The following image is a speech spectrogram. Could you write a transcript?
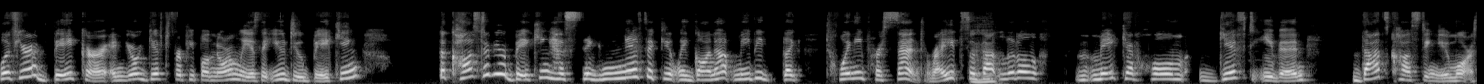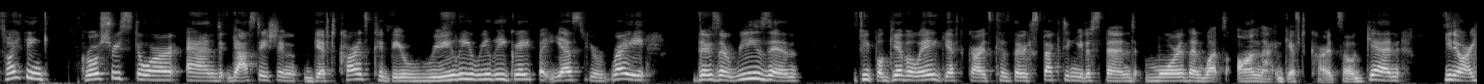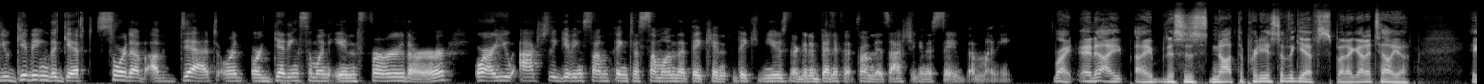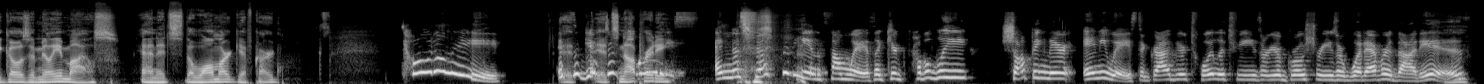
Well, if you're a baker and your gift for people normally is that you do baking, the cost of your baking has significantly gone up, maybe like 20%, right? So mm-hmm. that little make at home gift, even that's costing you more. So I think grocery store and gas station gift cards could be really, really great. But yes, you're right. There's a reason people give away gift cards because they're expecting you to spend more than what's on that gift card. So again, you know, are you giving the gift sort of of debt or or getting someone in further, or are you actually giving something to someone that they can they can use and they're going to benefit from it's actually going to save them money? Right. And I, I this is not the prettiest of the gifts, but I got to tell you, it goes a million miles, and it's the Walmart gift card. Totally. It's it, a gift. It's not pretty. And necessity in some ways. Like you're probably shopping there anyways to grab your toiletries or your groceries or whatever that is. Mm-hmm.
